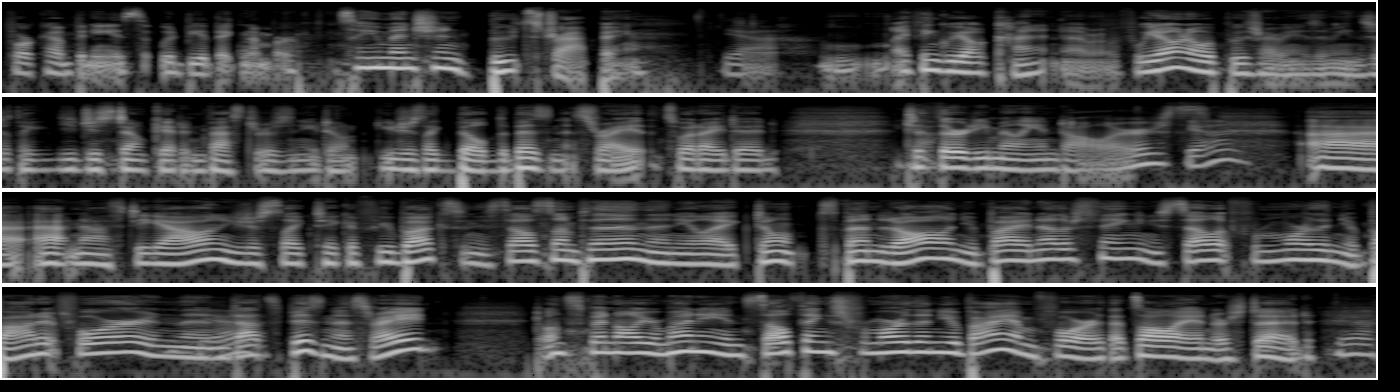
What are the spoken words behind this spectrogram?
four companies would be a big number. So you mentioned bootstrapping. Yeah. I think we all kind of know. If we don't know what bootstrapping is, it means just like you just don't get investors and you don't, you just like build the business, right? That's what I did to yeah. $30 million yeah. Uh, at Nasty Gal. And you just like take a few bucks and you sell something, and then you like don't spend it all and you buy another thing and you sell it for more than you bought it for. And then yeah. that's business, right? Don't spend all your money and sell things for more than you buy them for. That's all I understood. Yeah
